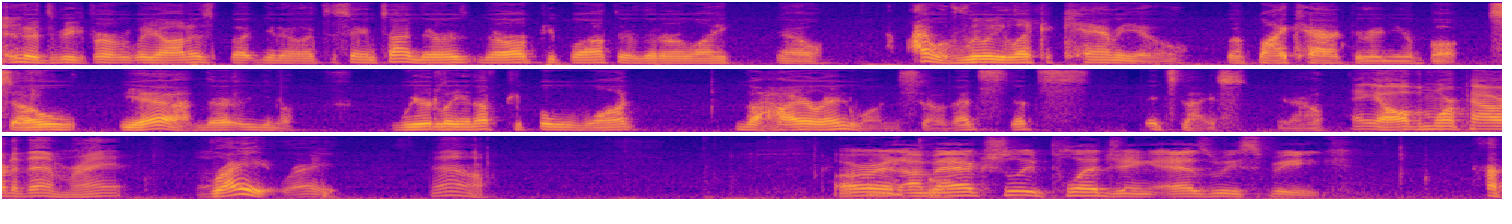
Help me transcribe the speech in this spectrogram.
to be perfectly honest, but you know, at the same time, there is, there are people out there that are like, you know, I would really like a cameo with my character in your book. So yeah, there, you know, weirdly enough, people want the higher end ones. So that's that's it's nice, you know. hey, all the more power to them, right? Right, right. No. All right, I'm actually pledging as we speak.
